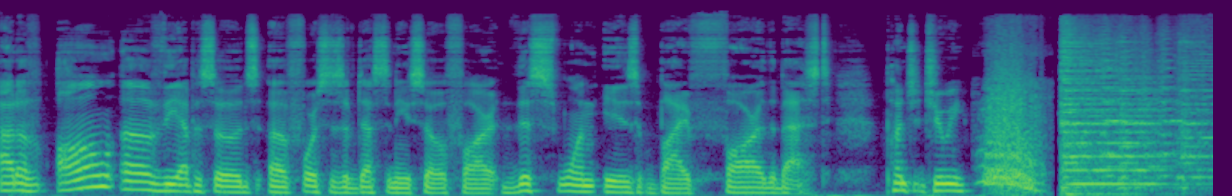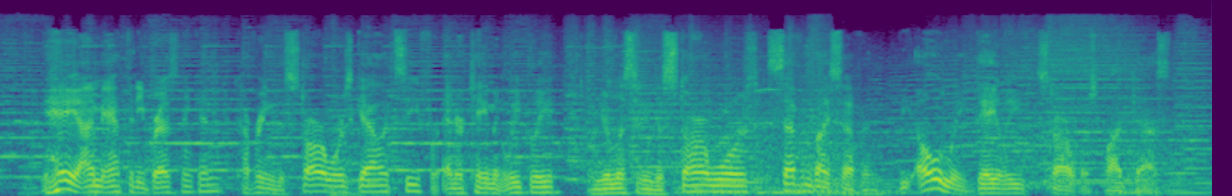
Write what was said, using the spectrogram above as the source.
out of all of the episodes of Forces of Destiny so far, this one is by far the best. Punch it, Chewie. Hey, I'm Anthony Breznican, covering the Star Wars galaxy for Entertainment Weekly, and you're listening to Star Wars 7x7, the only daily Star Wars podcast.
